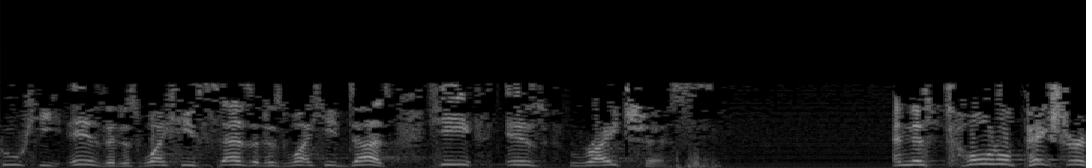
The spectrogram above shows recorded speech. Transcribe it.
who He is. It is what He says. It is what He does. He is righteous. And this total picture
